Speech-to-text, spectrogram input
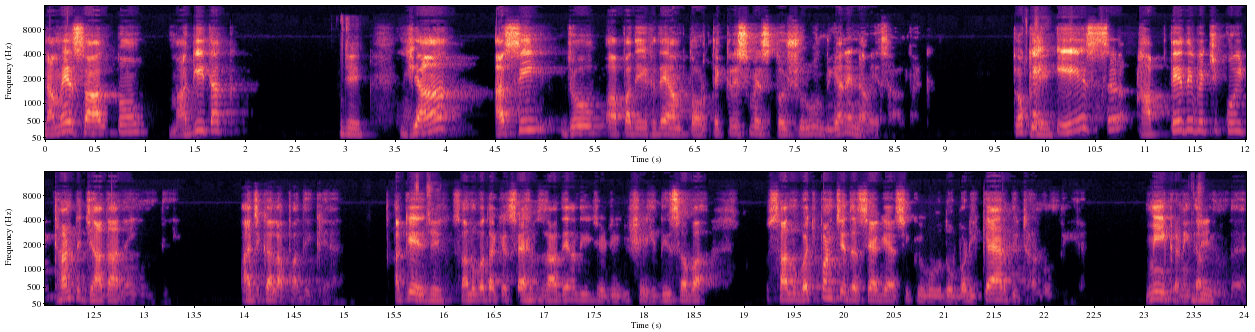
ਨਵੇਂ ਸਾਲ ਤੋਂ ਮਾਗੀ ਤੱਕ? ਜੀ। ਜਾਂ ਅਸੀਂ ਜੋ ਆਪਾਂ ਦੇਖਦੇ ਆਮ ਤੌਰ ਤੇ ਕ੍ਰਿਸਮਸ ਤੋਂ ਸ਼ੁਰੂ ਹੁੰਦੀਆਂ ਨੇ ਨਵੇਂ ਸਾਲ। ਕਿਉਂਕਿ। ਇਸ ਹਫ਼ਤੇ ਦੇ ਵਿੱਚ ਕੋਈ ਠੰਡ ਜ਼ਿਆਦਾ ਨਹੀਂ ਹੁੰਦੀ। ਅੱਜ ਕੱਲ ਆਪਾਂ ਦੇਖਿਆ ਜੀ। ਸਾਨੂੰ ਪਤਾ ਕਿ ਸਹਿਬਜ਼ਾਦਿਆਂ ਦੀ ਜਿਹੜੀ ਸ਼ਹੀਦੀ ਸਭਾ ਸਾਨੂੰ ਬਚਪਨ 'ਚ ਦੱਸਿਆ ਗਿਆ ਸੀ ਕਿ ਉਦੋਂ ਬੜੀ ਕਹਿਰ ਦੀ ਠੰਡ ਹੁੰਦੀ ਹੈ। ਮੀਂਹ ਕਣੀ ਦਾ। ਵੀ ਹੁੰਦਾ ਹੈ।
